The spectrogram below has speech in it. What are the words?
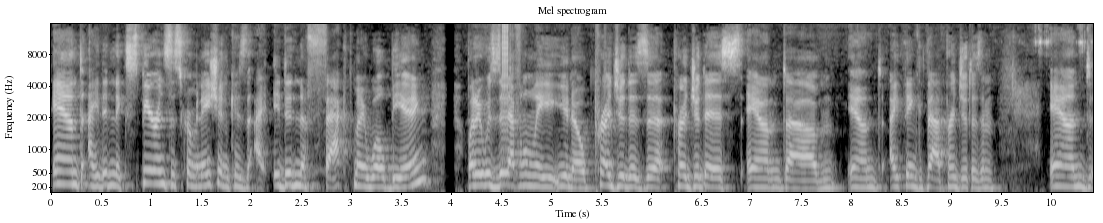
and I didn't experience discrimination because it didn't affect my well-being, but it was definitely, you know, prejudice, prejudice and, um, and I think that prejudice and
